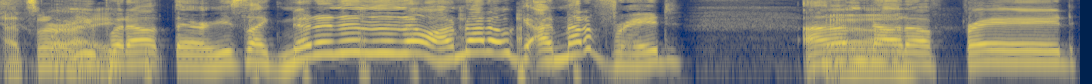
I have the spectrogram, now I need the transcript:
That's all what you put out there. He's like, no, no, no, no, no. I'm not. Okay. I'm not afraid. I'm not afraid.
